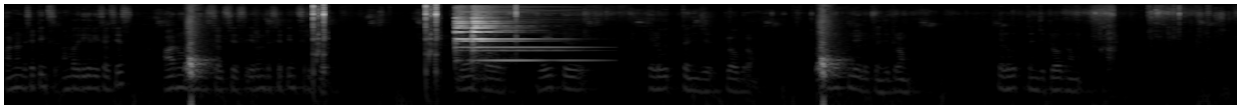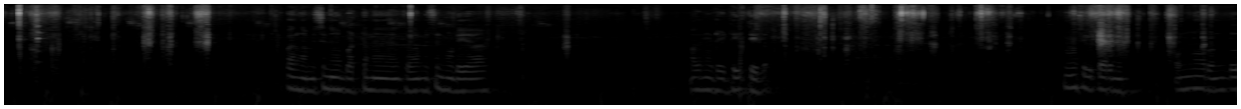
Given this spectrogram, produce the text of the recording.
பன்னெண்டு செட்டிங்ஸ் ஐம்பது டிகிரி செல்சியஸ் அறுநூறு டிகிரி செல்சியஸ் இரண்டு செட்டிங்ஸ் இருக்குது வெயிட்டு எழுபத்தஞ்சு கிலோகிராம் எழுபத்தஞ்சு கிராம் எழுபத்தஞ்சு கிலோகிராம் பாருங்கள் மிஷினு பட்டனு மிஷினுடைய அதனுடைய டீட்டெயில் நாசில் பாருங்கள் ஒன்று ரெண்டு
